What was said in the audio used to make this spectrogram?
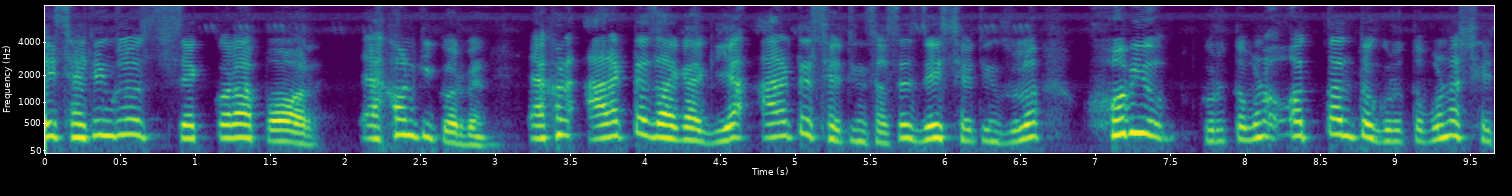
এই সেটিংগুলো চেক করার পর এখন কি করবেন? এখন আরেকটা জায়গায় গিয়ে আরেকটা সেটিংস আছে, যেই সেটিংসগুলো খুবই গুরুত্বপূর্ণ, অত্যন্ত গুরুত্বপূর্ণ, সেই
